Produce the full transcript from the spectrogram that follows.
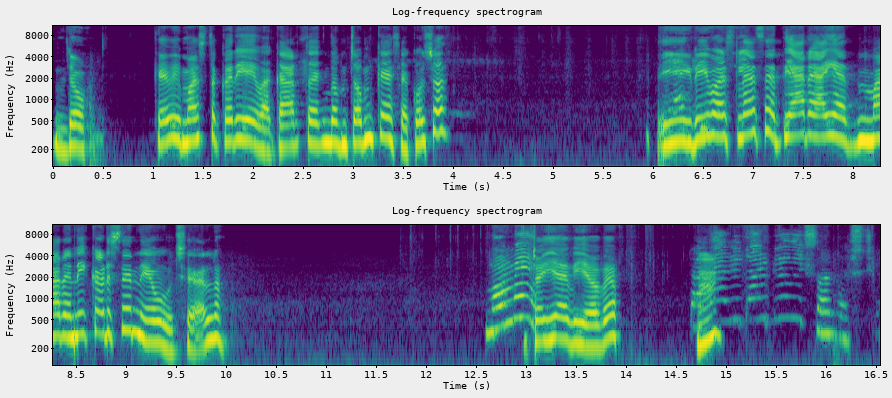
જો કેવી મસ્ત કરી એવા. કાર તો એકદમ ચમકે છે કુશલ ઈ રિવર્સ લેશે ત્યારે અહીંયા મારે નીકળશે ને એવું છે હાલો. જઈ આવી હવે. કેવી સરસ છે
